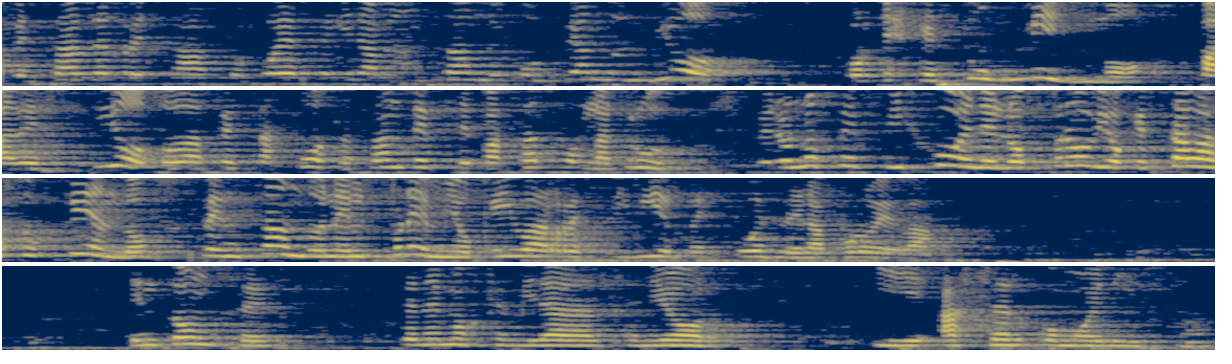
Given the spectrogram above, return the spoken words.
a pesar del rechazo, puede seguir avanzando y confiando en Dios, porque Jesús mismo padeció todas estas cosas antes de pasar por la cruz, pero no se fijó en el oprobio que estaba sufriendo, pensando en el premio que iba a recibir después de la prueba. Entonces, tenemos que mirar al Señor y hacer como Él hizo.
